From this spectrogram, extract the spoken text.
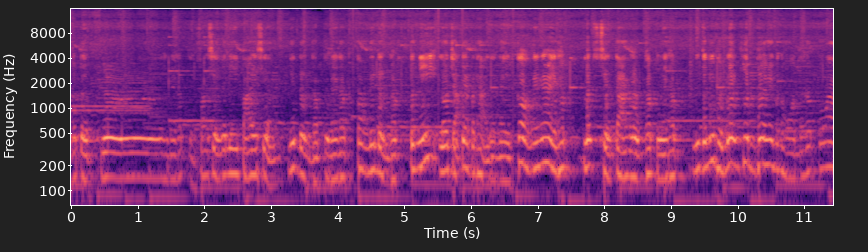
ครับแบบเวนะครับฟังเสียงจะมีปลายเสียงนิดหนึ่งครับถูกไหมครับต้องนิดหนึ่งครับ ตรงนี้เราจะแก้ปัญหาอย่างไรก็ง่ายๆครับลดเสียงกลางลงครับถูกไหมครับนี่ตรงนี้ผมเร่งขึ้นเพื่อให้มันหอนนะครับ เพราะว่า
